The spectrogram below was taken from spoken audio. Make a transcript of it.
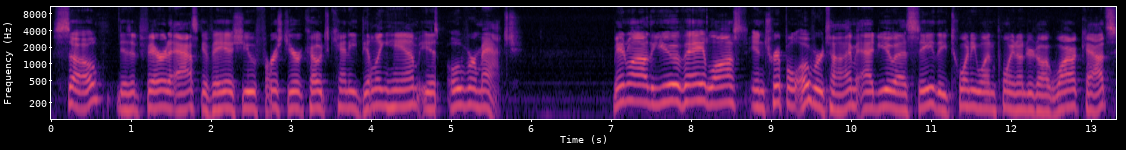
So, is it fair to ask if ASU first year coach Kenny Dillingham is overmatched? Meanwhile, the U of A lost in triple overtime at USC. The 21 point underdog Wildcats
